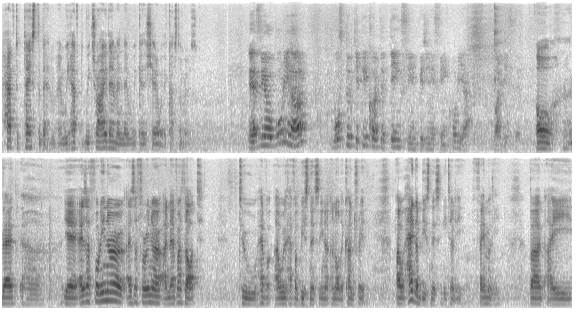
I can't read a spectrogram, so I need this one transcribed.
Have to test them, and we have to, we try them, and then we can share with the customers. As your foreigner, most difficult things in business in Korea. What is it? Oh, that uh, yeah. As a foreigner, as a foreigner, I never thought to have. A, I will have a business in a, another country. I had a business in Italy, family, but I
